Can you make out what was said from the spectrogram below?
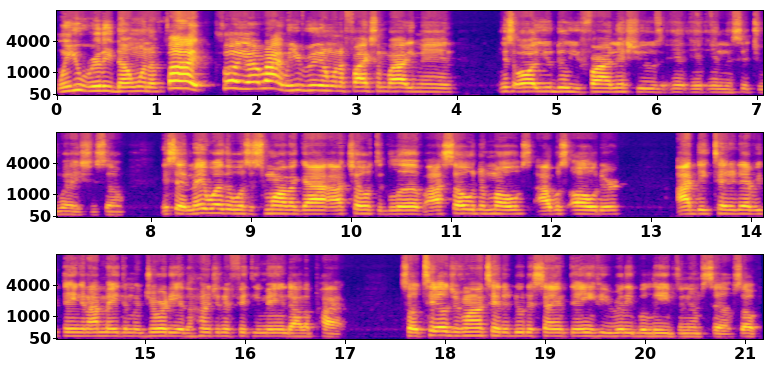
when you really don't want to fight, Floyd, you're right. When you really don't want to fight somebody, man, it's all you do. You find issues in, in, in the situation. So it said Mayweather was a smaller guy. I chose the glove. I sold the most. I was older. I dictated everything and I made the majority of the $150 million pot. So tell Gervonta to do the same thing if he really believes in himself. So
